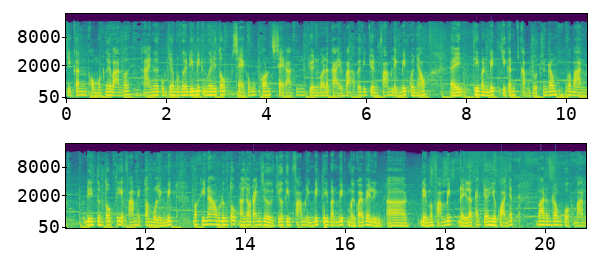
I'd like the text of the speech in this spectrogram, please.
chỉ cần có một người bạn thôi hai người cùng chơi một người đi mid một người đi top sẽ không còn xảy ra cái chuyện gọi là cãi vã với cái chuyện farm limit của nhau. Đấy thì bạn mid chỉ cần cắm chốt trên rông và bạn đi tương top thì farm hết toàn bộ lính mid. Và khi nào đường top đang giao tranh giờ chưa kịp farm lính mid thì bạn mid mới quay về lính à, để mà farm mid. Đấy là cách chơi hiệu quả nhất. Và đường rồng của các bạn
